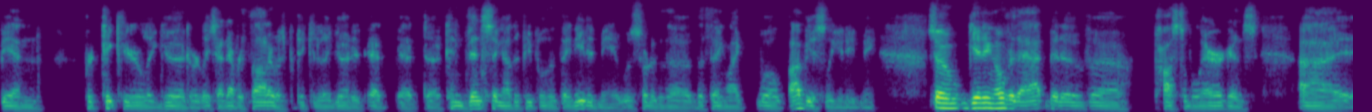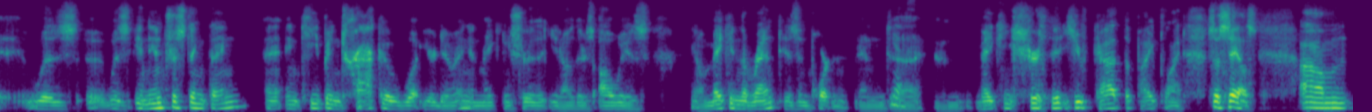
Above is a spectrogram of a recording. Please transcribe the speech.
been particularly good, or at least I never thought I was particularly good at at, at uh, convincing other people that they needed me. It was sort of the the thing like, well, obviously you need me. So getting over that bit of uh, possible arrogance uh, was uh, was an interesting thing, and, and keeping track of what you're doing and making sure that you know there's always you know making the rent is important and Yes. uh, and making sure that you've got the pipeline so sales um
